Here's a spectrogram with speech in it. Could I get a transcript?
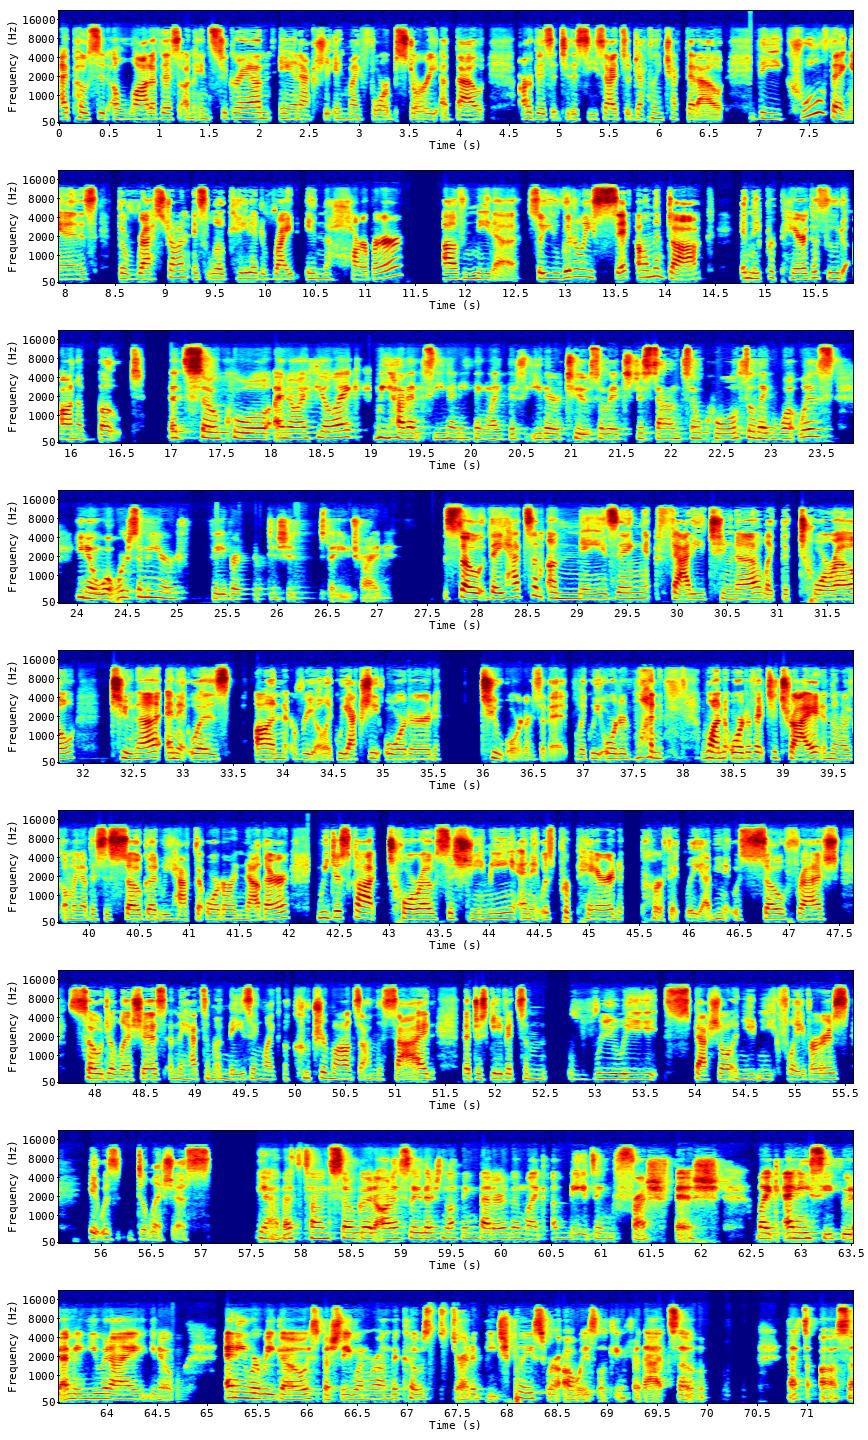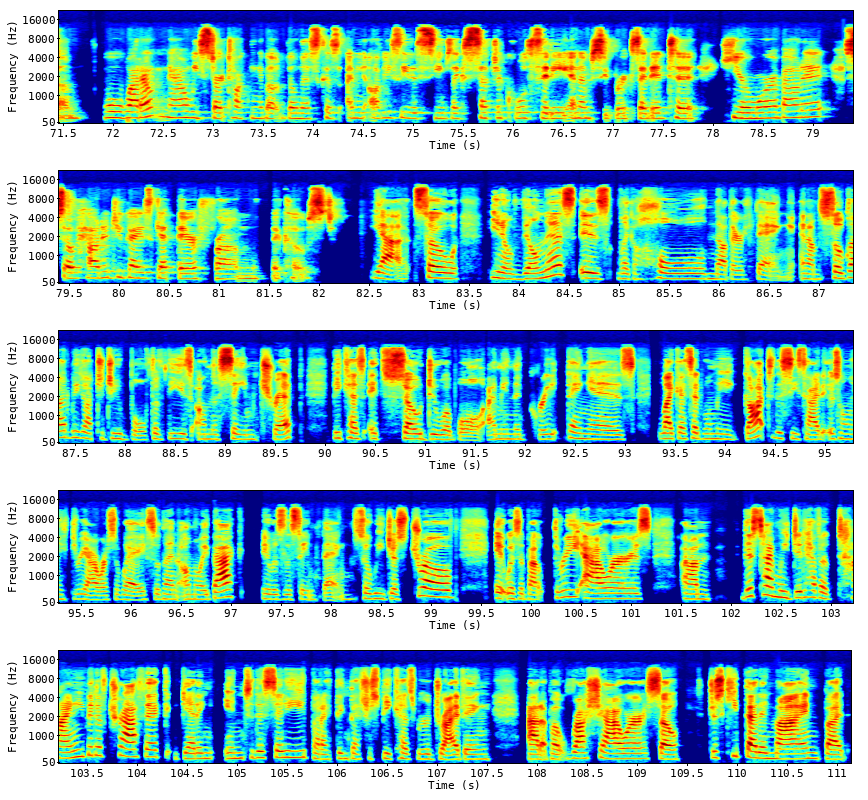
I posted a lot of this on Instagram and actually in my Forbes story about our visit to the seaside. So definitely check that out. The cool thing is the restaurant is located right in the harbor of Nida. So you literally sit on the dock and they prepare the food on a boat. That's so cool. I know I feel like we haven't seen anything like this either too. So it just sounds so cool. So like what was, you know, what were some of your favorite dishes that you tried? So they had some amazing fatty tuna, like the Toro tuna, and it was unreal. Like we actually ordered two orders of it. Like we ordered one one order of it to try it and then we're like, "Oh my god, this is so good. We have to order another." We just got Toro sashimi and it was prepared perfectly. I mean, it was so fresh, so delicious and they had some amazing like accoutrements on the side that just gave it some really special and unique flavors. It was delicious. Yeah, that sounds so good. Honestly, there's nothing better than like amazing fresh fish, like any seafood. I mean, you and I, you know, anywhere we go, especially when we're on the coast or at a beach place, we're always looking for that. So that's awesome. Well, why don't now we start talking about Vilnius? Because I mean, obviously, this seems like such a cool city, and I'm super excited to hear more about it. So, how did you guys get there from the coast? Yeah. So, you know, Vilnius is like a whole nother thing. And I'm so glad we got to do both of these on the same trip because it's so doable. I mean, the great thing is, like I said, when we got to the seaside, it was only three hours away. So then on the way back, it was the same thing. So we just drove, it was about three hours. Um, this time we did have a tiny bit of traffic getting into the city, but I think that's just because we were driving at about rush hour. So just keep that in mind. But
